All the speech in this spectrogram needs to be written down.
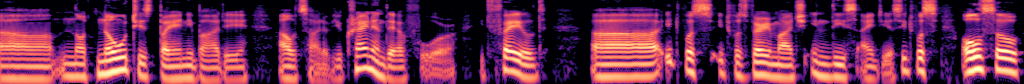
uh, not noticed by anybody outside of Ukraine, and therefore it failed uh, it was it was very much in these ideas. It was also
